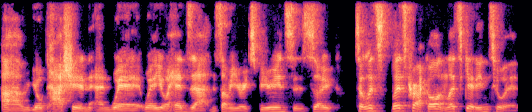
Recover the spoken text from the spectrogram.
um, your passion and where where your head's at and some of your experiences. So so let's let's crack on. Let's get into it.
